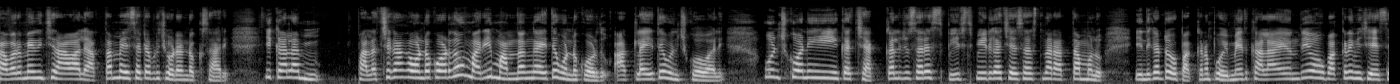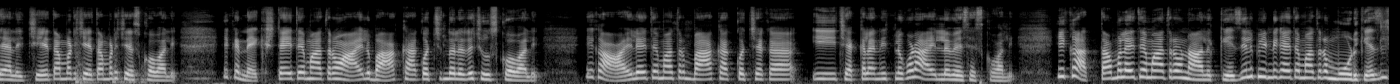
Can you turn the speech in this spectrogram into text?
కవర్ మీద నుంచి రావాలి. అత్తం వేసేటప్పుడు చూడండి ఒకసారి. ఇక అలా పలచగా ఉండకూడదు మరీ మందంగా అయితే ఉండకూడదు. అట్లా అయితే ఉంచుకోవాలి. ఉంచుకొని ఇంకా చెక్కలు చూసారే? స్పీడ్ స్పీడ్గా చేసేస్తున్నారు అత్తమ్మలు. ఎందుకంటే ఒక పక్కన పొయ్యి మీద కళాయి ఉంది ఒక పక్కన ఇవి చేసేయాలి. చేతమ్మటి చేతమ్మటి చేసుకోవాలి. ఇక నెక్స్ట్ అయితే మాత్రం ఆయిల్ బాగా కాకొచ్చిందో లేదో చూసుకోవాలి. ఇక ఆయిల్ అయితే మాత్రం బాగా కక్కొచ్చాక ఈ చెక్కలన్నింటిని కూడా ఆయిల్లో వేసేసుకోవాలి. ఇక అత్తమ్మలు అయితే మాత్రం నాలుగు కేజీల పిండికి అయితే మాత్రం మూడు కేజీల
